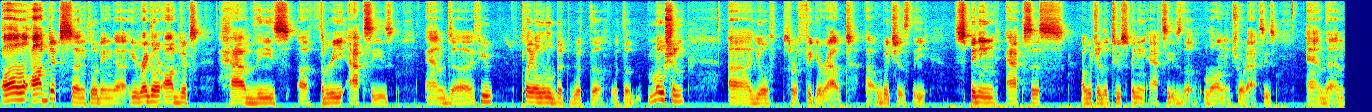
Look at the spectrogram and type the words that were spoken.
all objects, including uh, irregular objects, have these uh, three axes. And uh, if you play a little bit with the with the motion, uh, you'll sort of figure out uh, which is the spinning axis, which are the two spinning axes, the long and short axes, and then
